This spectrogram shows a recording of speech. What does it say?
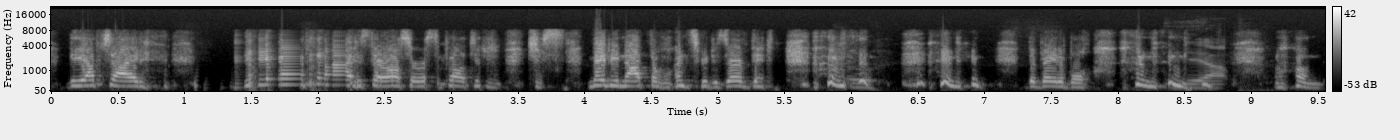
the upside. The upside is they're also arresting politicians, just maybe not the ones who deserved it. Debatable. yeah. Um,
